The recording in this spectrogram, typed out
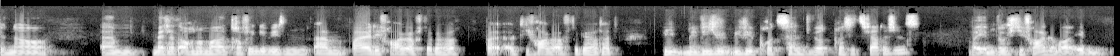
Genau. Ähm, Matt hat auch nochmal darauf hingewiesen, ähm, weil er die Frage öfter gehört, weil, die Frage öfter gehört hat, wie, mit wie, wie viel Prozent WordPress jetzt fertig ist. weil eben wirklich die Frage war eben,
